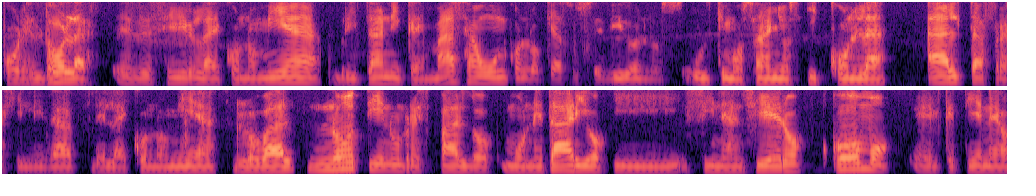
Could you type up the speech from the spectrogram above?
por el dólar, es decir, la economía británica y más aún con lo que ha sucedido en los últimos años y con la alta fragilidad de la economía global, no tiene un respaldo monetario y financiero como el que tiene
